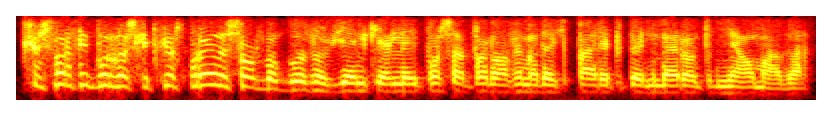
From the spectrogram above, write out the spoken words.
Ποιος πρωθυπουργός και ποιος πρόεδρος όλο τον κόσμο βγαίνει και λέει πόσα πρωταθλήματα έχει πάρει επί των ημερών του μια ομάδα;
